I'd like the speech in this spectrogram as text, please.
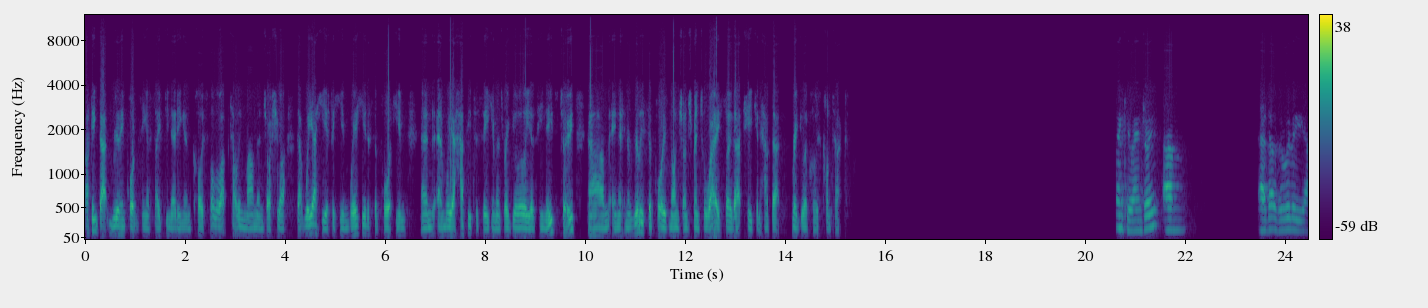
I think that really important thing of safety netting and close follow-up, telling mum and Joshua that we are here for him, we're here to support him, and, and we are happy to see him as regularly as he needs to um, in, a, in a really supportive, non-judgmental way so that he can have that regular close contact. Thank you, Andrew. Um, uh, that was a really, uh,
